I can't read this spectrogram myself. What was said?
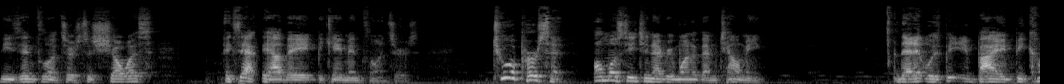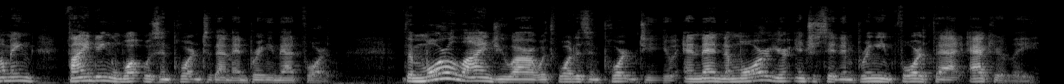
these influencers to show us exactly how they became influencers. To a person, almost each and every one of them tell me that it was by becoming, finding what was important to them and bringing that forth. The more aligned you are with what is important to you, and then the more you're interested in bringing forth that accurately,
